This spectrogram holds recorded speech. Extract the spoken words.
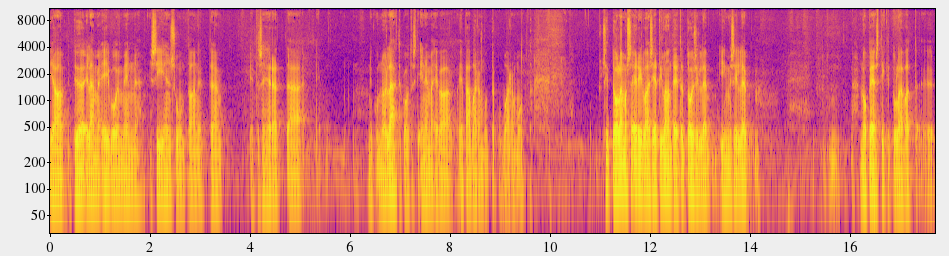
Ja työelämä ei voi mennä siihen suuntaan, että, että se herättää niin kuin noin lähtökohtaisesti enemmän epä, epävarmuutta kuin varmuutta. Sitten on olemassa erilaisia tilanteita toisille ihmisille nopeastikin tulevat eh,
